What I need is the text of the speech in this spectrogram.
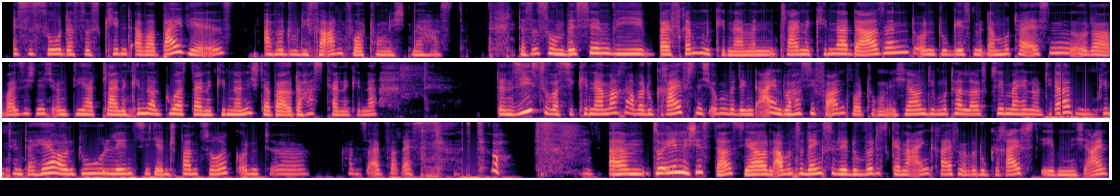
ist es so, dass das Kind aber bei dir ist, aber du die Verantwortung nicht mehr hast. Das ist so ein bisschen wie bei fremden Kindern, wenn kleine Kinder da sind und du gehst mit der Mutter essen oder weiß ich nicht und die hat kleine Kinder und du hast deine Kinder nicht dabei oder hast keine Kinder, dann siehst du, was die Kinder machen, aber du greifst nicht unbedingt ein. Du hast die Verantwortung nicht, ja. Und die Mutter läuft zehnmal hin und her, dem Kind hinterher und du lehnst dich entspannt zurück und äh, kannst einfach essen. so. Ähm, so ähnlich ist das, ja. Und ab und zu denkst du dir, du würdest gerne eingreifen, aber du greifst eben nicht ein,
